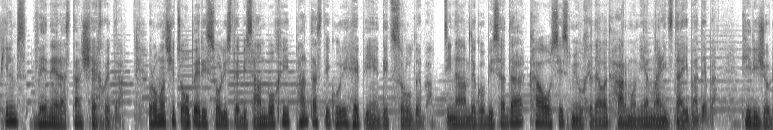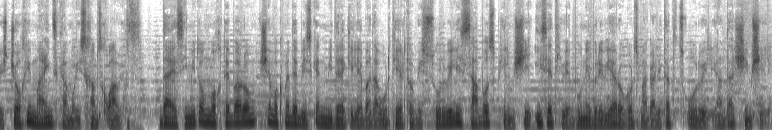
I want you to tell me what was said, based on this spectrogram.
ფილმს ვენერასთან შეხვედრა, რომელშიც ოპერის სოლისტების ამბოხი ფანტასტიკური ჰეპი-ენდით სრულდება. წინააღმდეგობისა და ქაოსის მიუხედავად ჰარმონია მაინც დაიბადება. დირიჟორის ჯოხი მაინც გამოისხამს ყვავილს. და ეს იმიტომ მოხდება, რომ შემოქმედებისკენ მიდრეკილება და ურთიერთობის სურვილი საბოს ფილმში ისეთივე ბუნებრივია, როგორც მაგალითად წყურვილი ან და შიმშილი.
